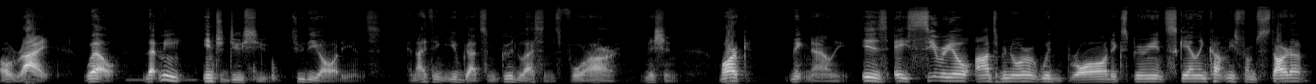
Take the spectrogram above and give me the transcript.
All right. Well, let me introduce you to the audience, and I think you've got some good lessons for our mission. Mark McNally is a serial entrepreneur with broad experience scaling companies from startup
